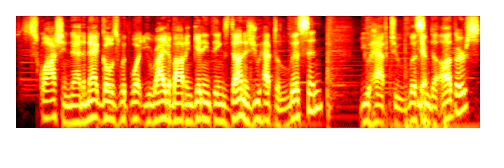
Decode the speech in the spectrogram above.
squashing that. And that goes with what you write about and getting things done is you have to listen. You have to listen to others.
